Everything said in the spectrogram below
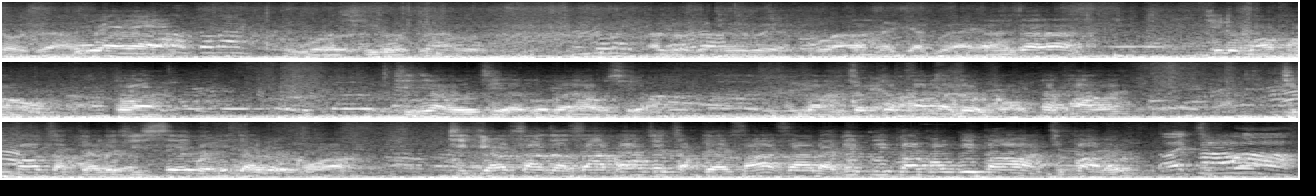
够是啊。有啊啊。有啊，四个是啊。啊，够是会会，有啊，再加过来啊。唔知啦，这个麻烦哦，对。真正好食，无歹好食。嗱，即不香嘅肉果，不香咧，一包十条就是西门迄条肉果啊，一条三十三块，即十条三十三，内底几包讲几包啊？一百两。来一包。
